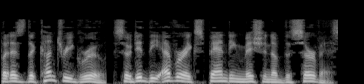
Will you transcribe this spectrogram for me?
but as the country grew, so did the ever-expanding mission of the service.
